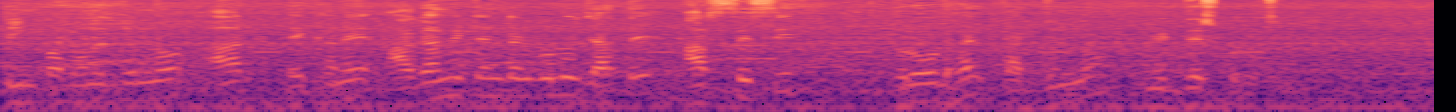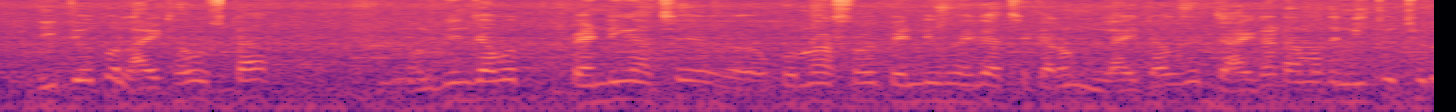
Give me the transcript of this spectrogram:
টিম পাঠানোর জন্য। আর এখানে আগামী টেন্ডারগুলো যাতে আরসিসি রোড হয়, তার জন্য নির্দেশ করেছে। দ্বিতীয়ত লাইট হাউসটা অনেকদিন যাবৎ পেন্ডিং আছে করোনার সময় পেন্ডিং হয়ে গেছে, কারণ লাইট হাউসের জায়গাটা আমাদের নিচু ছিল,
